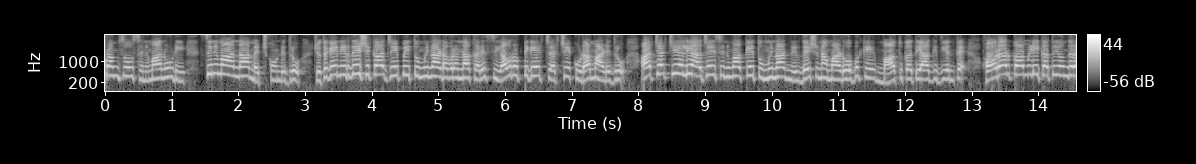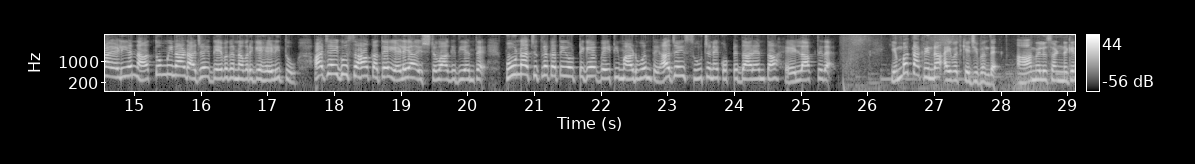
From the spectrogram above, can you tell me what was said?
ಫ್ರಮ್ ಸೋ ಸಿನಿಮಾ ನೋಡಿ ಸಿನಿಮಾವನ್ನ ಮೆಚ್ಕೊಂಡಿದ್ರು. ಜೊತೆಗೆ ನಿರ್ದೇಶಕ ಜೆಪಿ ತುಮ್ಮಿನಾಡ್ ಅವರನ್ನ ಕರೆಸಿ ಅವರೊಟ್ಟಿಗೆ ಚರ್ಚೆ ಕೂಡ ಮಾಡಿದ್ರು. ಆ ಚರ್ಚೆಯಲ್ಲಿ ಅಜಯ್ ಸಿನಿಮಾಕ್ಕೆ ತುಮ್ಮಿನಾಡ್ ನಿರ್ದೇಶನ ಮಾಡುವ ಬಗ್ಗೆ ಮಾತುಕತೆ ಆಗಿದೆಯಂತೆ ಹಾರರ್ ಕಾಮಿಡಿ ಕಥೆಯೊಂದರ ಎಳೆಯನ್ನ ತುಮ್ಮಿನಾಡ್ ಅಜಯ್ ದೇವಗನ್ ಅವರಿಗೆ ಹೇಳಿದ್ದು, ಅಜಯ್ಗೂ ಸಹ ಕತೆ ಎಳೆಯ ಇಷ್ಟವಾಗಿದೆಯಂತೆ. ಪೂರ್ಣ ಚಿತ್ರಕಥೆಯೊಟ್ಟಿಗೆ ಭೇಟಿ ಮಾಡುವಂತೆ ಅಜಯ್ ಸೂಚನೆ ಕೊಟ್ಟಿದ್ದಾರೆ ಅಂತ ಹೇಳಲಾಗ್ತಿದೆ. ಎಂಬತ್ನಾಲ್ಕರಿಂದ ಐವತ್ತು ಕೆಜಿ ಬಂದೆ. ಆಮೇಲೂ ಸಣ್ಣಗೆ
